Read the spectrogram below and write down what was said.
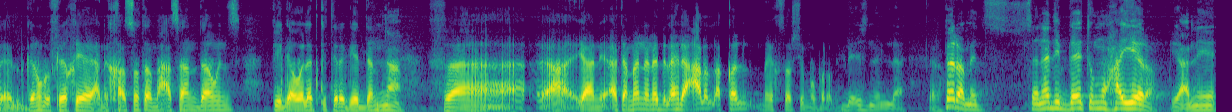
ال- جنوب أفريقيا. يعني خاصة مع سان داونز في جولات كتيرة جدا. نعم. ف يعني أتمنى النادي الأهلي على الأقل ما يخسرش المباراة دي. بإذن الله. نعم. بيراميدز السنة دي بدايته محيرة. يعني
